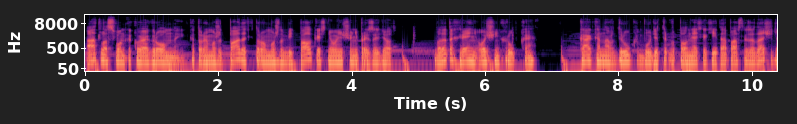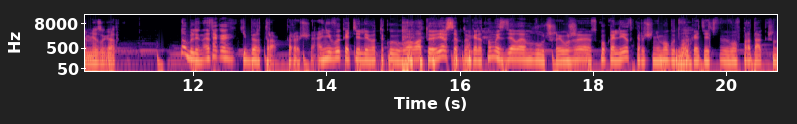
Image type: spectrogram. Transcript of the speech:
Атлас вон какой огромный, который может падать, которого можно бить палкой, с него ничего не произойдет. Вот эта хрень очень хрупкая. Как она вдруг будет выполнять какие-то опасные задачи, для меня загадка. Ну, блин, это как кибертрак, короче. Они выкатили вот такую угловатую версию, а потом говорят, ну мы сделаем лучше. И уже сколько лет, короче, не могут Да. выкатить его в продакшн.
